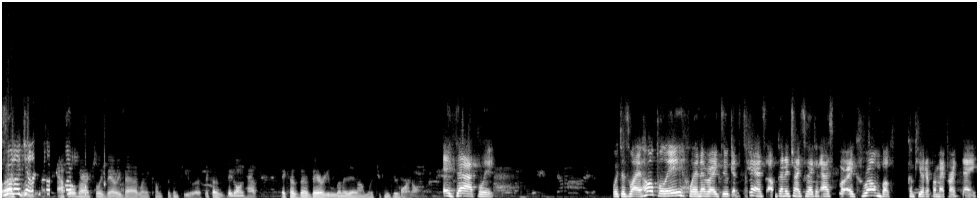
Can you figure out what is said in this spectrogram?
literally actually, get like Apples are actually very bad when it comes to computers because they don't have because they're very limited on what you can do on them. Exactly. Which is why, hopefully, whenever I do get the chance, I'm gonna try so I can ask for a Chromebook computer for my birthday.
